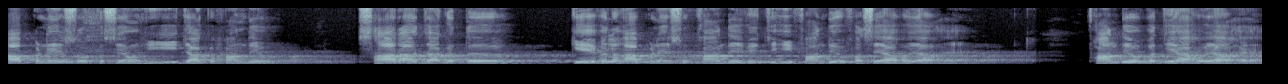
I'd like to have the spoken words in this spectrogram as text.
ਆਪਣੇ ਸੁਖ ਸਿਉ ਹੀ ਜਗ ਫਾਂਦਿਓ। ਸਾਰਾ ਜਗਤ ਕੇਵਲ ਆਪਣੇ ਸੁੱਖਾਂ ਦੇ ਵਿੱਚ ਹੀ ਫਾਂਦਿਓ ਫਸਿਆ ਹੋਇਆ ਹੈ। ਫਾਂਦਿਓ ਵੱਜਿਆ ਹੋਇਆ ਹੈ।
